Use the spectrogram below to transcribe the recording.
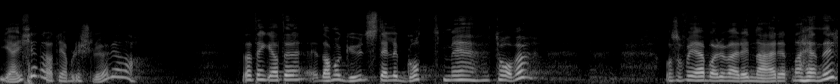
Jeg kjenner at jeg blir sløv, jeg, da. Så da tenker jeg at det, da må Gud stelle godt med Tove. Og så får jeg bare være i nærheten av hender.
